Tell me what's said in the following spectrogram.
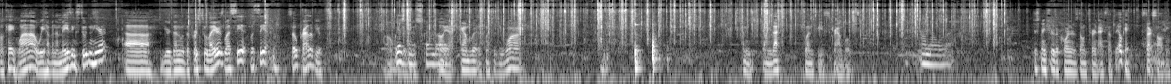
Okay, wow, we have an amazing student here. Uh, you're done with the first two layers. Let's see it. Let's see it. So proud of you. Oh, my just gonna scramble Oh yeah, scramble it as much as you want. I mean, I mean that's plenty scrambled. I know that. Just make sure the corners don't turn accidentally. Okay, start solving.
